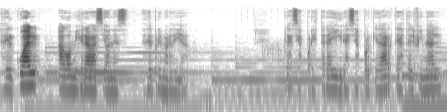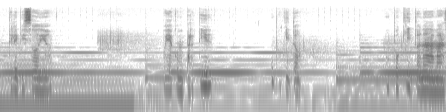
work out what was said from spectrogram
desde el cual hago mis grabaciones desde el primer día. Gracias por estar ahí, gracias por quedarte hasta el final del episodio. Voy a compartir un poquito, un poquito nada más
